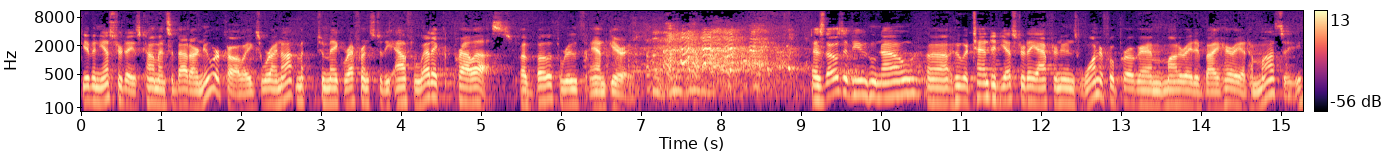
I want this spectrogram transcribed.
given yesterday's comments about our newer colleagues, were I not to make reference to the athletic prowess of both Ruth and Gary. As those of you who know, uh, who attended yesterday afternoon's wonderful program moderated by Harriet Hamasi,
